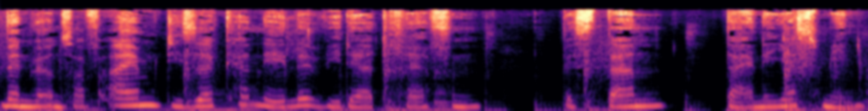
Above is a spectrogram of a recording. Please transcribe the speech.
wenn wir uns auf einem dieser Kanäle wieder treffen. Bis dann, deine Jasmin.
